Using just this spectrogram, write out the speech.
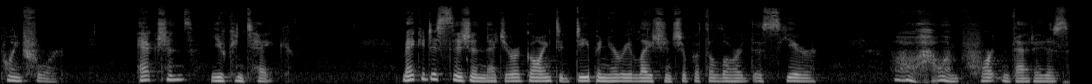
Point four actions you can take. Make a decision that you are going to deepen your relationship with the Lord this year. Oh, how important that is.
